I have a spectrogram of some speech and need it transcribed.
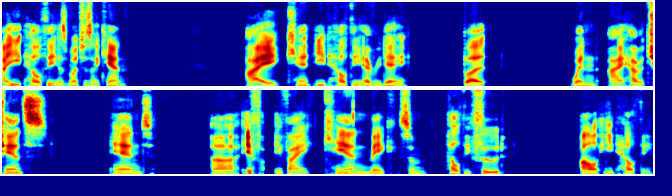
I eat healthy as much as I can. I can't eat healthy every day, but when I have a chance and uh, if if I can make some healthy food, I'll eat healthy.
